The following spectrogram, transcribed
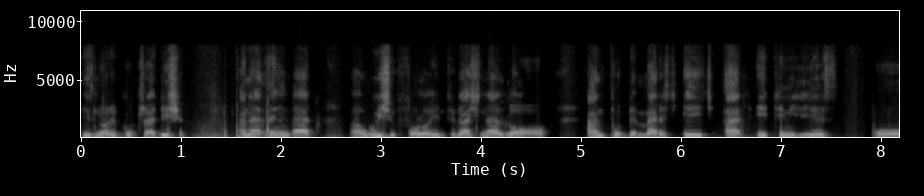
is not a good tradition. And I think that uh, we should follow international law and put the marriage age at 18 years or,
